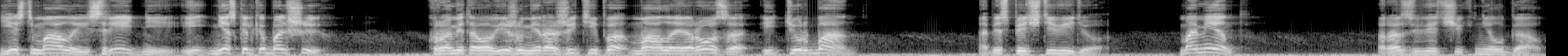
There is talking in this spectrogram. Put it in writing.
Есть малые, средние и несколько больших. Кроме того, вижу миражи типа «Малая роза» и «Тюрбан». Обеспечьте видео. Момент. Разведчик не лгал.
